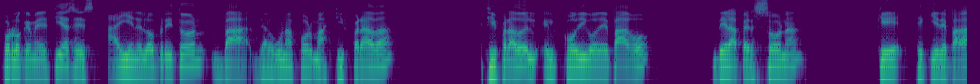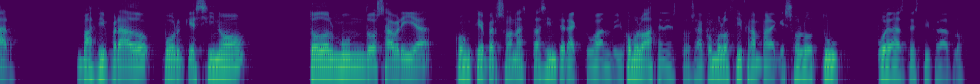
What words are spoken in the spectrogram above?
por lo que me decías es, ahí en el op return va de alguna forma cifrada, cifrado el código de pago de la persona que te quiere pagar. Va cifrado porque si no, todo el mundo sabría con qué persona estás interactuando. ¿Cómo lo hacen esto? O sea, ¿cómo lo cifran para que solo tú puedas descifrarlo?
